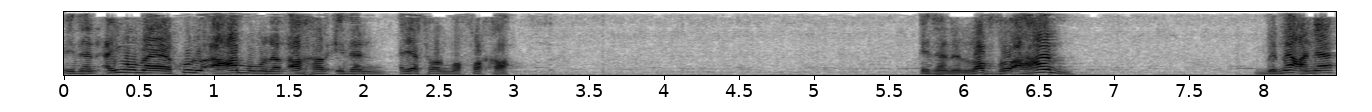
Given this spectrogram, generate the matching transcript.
إذا أيهما يكون أعم من الآخر؟ إذا أيتها الموفقة. إذا اللفظ أعم. بمعنى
